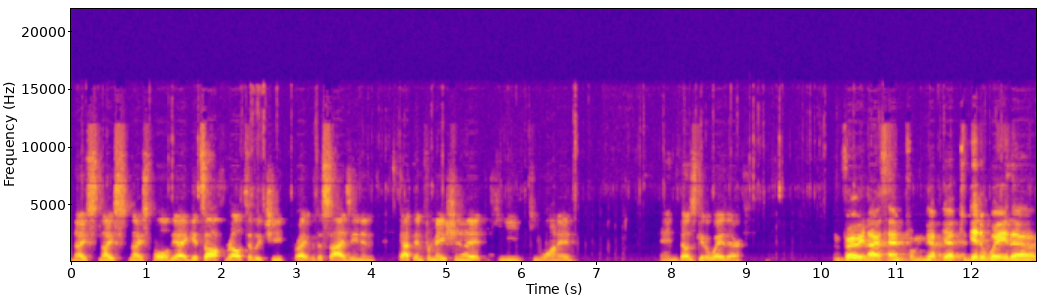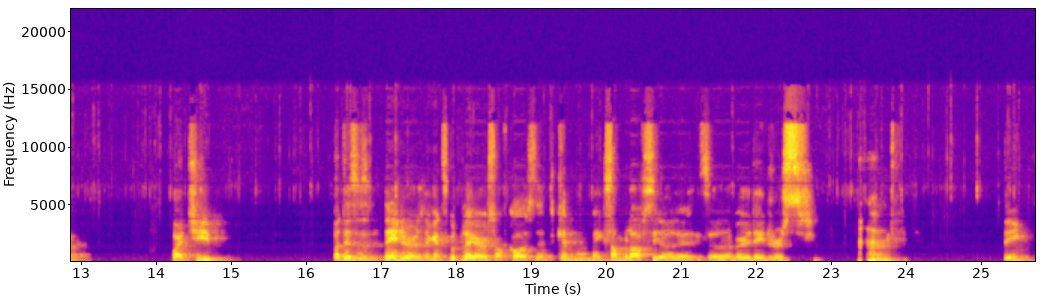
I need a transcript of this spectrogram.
nice, nice, nice fold. Yeah, it gets off relatively cheap, right, with the sizing and got the information yeah. that he he wanted, and does get away there. Very nice hand from Gap Gap to get away there. Quite cheap. But this is dangerous against good players, of course, that can make some bluffs here. It's a very dangerous thing.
